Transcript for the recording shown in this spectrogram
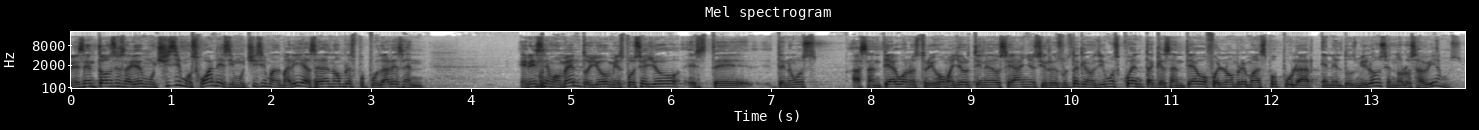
En ese entonces había muchísimos Juanes y muchísimas Marías, eran nombres populares en, en ese momento. Yo, mi esposa y yo, este, tenemos a Santiago, nuestro hijo mayor, tiene 12 años, y resulta que nos dimos cuenta que Santiago fue el nombre más popular en el 2011, no lo sabíamos.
